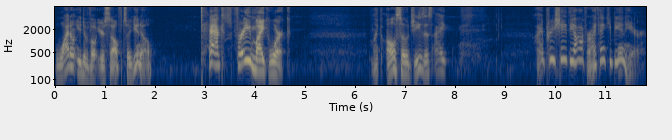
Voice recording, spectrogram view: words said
Why don't you devote yourself to, you know, tax free mic work? I'm like, also, Jesus, I I appreciate the offer. I thank you being here.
